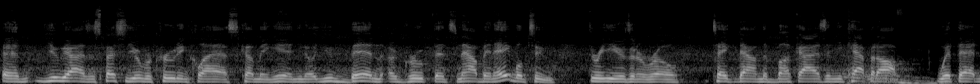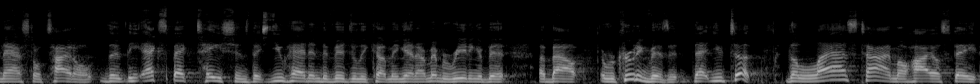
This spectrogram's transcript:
And you guys, especially your recruiting class coming in, you know, you've been a group that's now been able to three years in a row take down the Buckeyes, and you cap it off with that national title. The, the expectations that you had individually coming in, I remember reading a bit about a recruiting visit that you took. The last time Ohio State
